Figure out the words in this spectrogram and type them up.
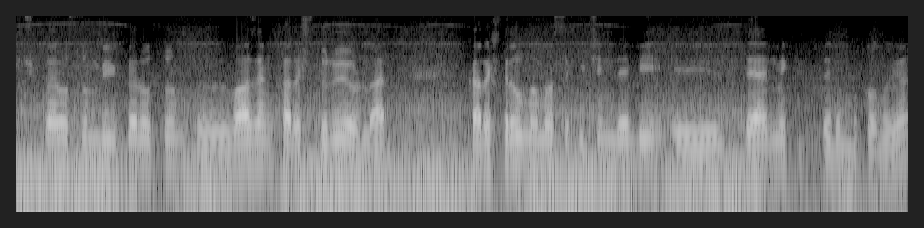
küçükler olsun, büyükler olsun e, bazen karıştırıyorlar. Karıştırılmaması için de bir e, değinmek istedim bu konuya.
